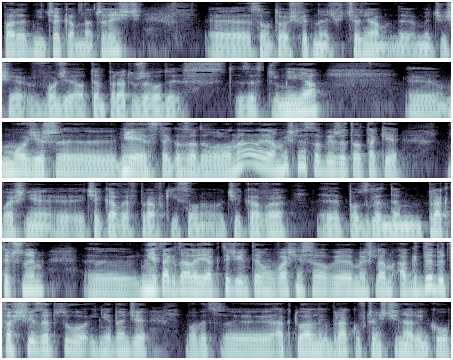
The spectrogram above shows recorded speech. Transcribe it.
parę dni czekam na część. Są to świetne ćwiczenia. Mycie się w wodzie o temperaturze wody ze strumienia. Y, młodzież y, nie jest z tego zadowolona, ale ja myślę sobie, że to takie właśnie y, ciekawe wprawki są ciekawe pod względem praktycznym. Nie tak dalej jak tydzień temu właśnie sobie myślałem, a gdyby coś się zepsuło i nie będzie wobec aktualnych braków części na rynku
